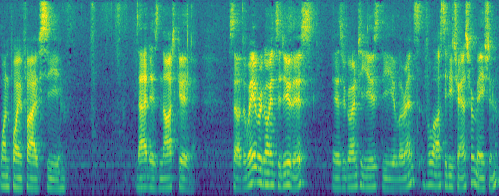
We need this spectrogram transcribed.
1.5 c. That is not good. So the way we're going to do this is we're going to use the Lorentz velocity transformation.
